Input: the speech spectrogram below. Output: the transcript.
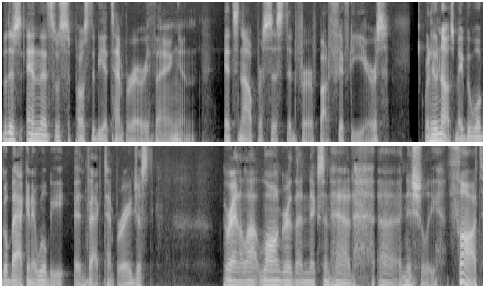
But this, and this was supposed to be a temporary thing. And it's now persisted for about 50 years. But who knows? Maybe we'll go back and it will be, in fact, temporary. Just ran a lot longer than Nixon had uh, initially thought.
